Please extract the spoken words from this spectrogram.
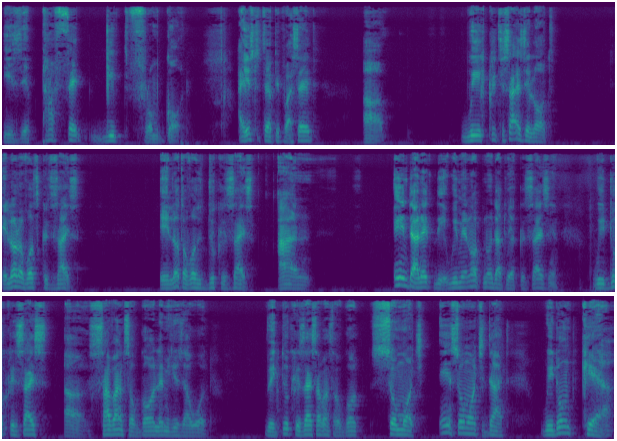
is a perfect gift from God. I used to tell people, I said, uh, we criticize a lot. A lot of us criticize. A lot of us do criticize. And indirectly, we may not know that we are criticizing. We do criticize uh, servants of God. Let me use that word. We do criticize servants of God so much, in so much that we don't care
